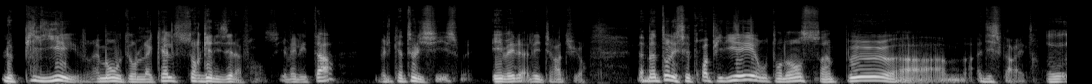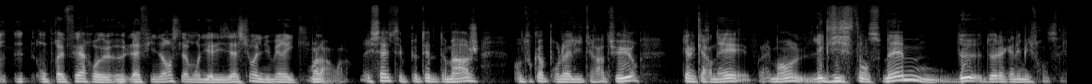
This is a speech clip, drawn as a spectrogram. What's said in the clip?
le pilier vraiment autour de laquelle s'organisait la France. Il y avait l'État, il y avait le catholicisme et il y avait la littérature. Bah, maintenant, les- ces trois piliers ont tendance un peu à, à disparaître. On, on préfère euh, la finance, la mondialisation et le numérique. Voilà, voilà. Et ça, c'est peut-être dommage, en tout cas pour la littérature, qu'incarnait vraiment l'existence même de, de l'Académie française.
